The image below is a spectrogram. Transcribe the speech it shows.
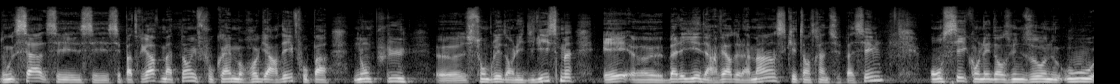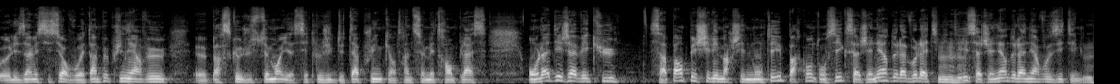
Donc ça, c'est pas très grave. Maintenant, il faut quand même regarder, il ne faut pas non plus sombrer dans l'idyllisme et balayer d'un revers de la main ce qui est en train de se passer. On sait qu'on est dans une zone où les investisseurs vont être un peu plus nerveux parce que justement, il y a cette logique de tapering qui est en train de se mettre en place. On l'a déjà vécu ça n'a pas empêché les marchés de monter. Par contre, on sait que ça génère de la volatilité, mhm. ça génère de la nervosité. Mhm.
